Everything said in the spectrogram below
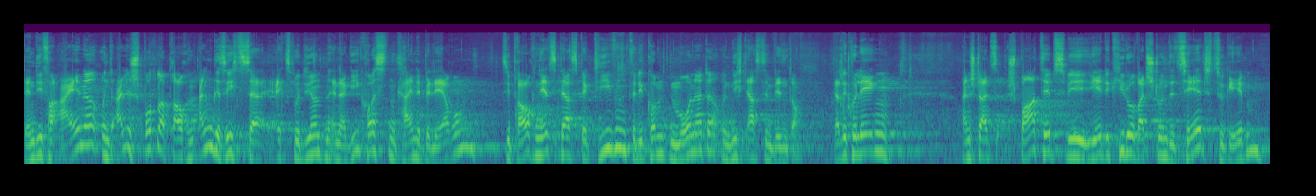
Denn die Vereine und alle Sportler brauchen angesichts der explodierenden Energiekosten keine Belehrung. Sie brauchen jetzt Perspektiven für die kommenden Monate und nicht erst im Winter. Werte Kollegen, anstatt Spartipps wie jede Kilowattstunde zählt zu geben,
